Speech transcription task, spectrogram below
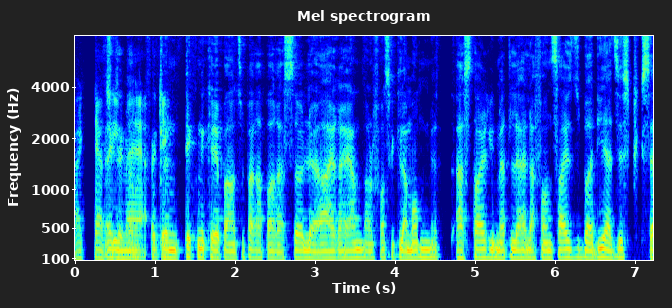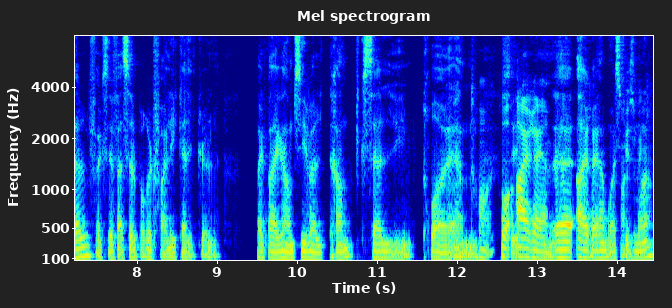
Fait que quand tu mets. Fait qu'il y a une technique répandue par rapport à ça. Le REM, dans le fond, c'est que le monde, met, à cette heure, ils mettent la, la font size du body à 10 pixels. Fait que c'est facile pour eux de faire les calculs. Fait que par exemple, s'ils veulent 30 pixels, 3 EM. 3, REM. Euh, REM, excuse-moi.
